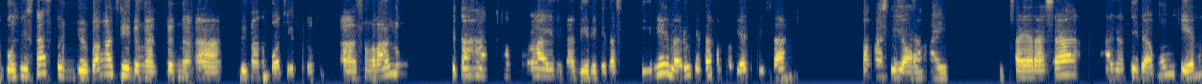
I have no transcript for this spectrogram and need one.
Bu Siska setuju banget sih dengan dengan uh, dengan quotes itu. Uh, selalu kita harus mulai dengan diri kita sendiri, baru kita kemudian bisa mengasihi orang lain. Saya rasa agak tidak mungkin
